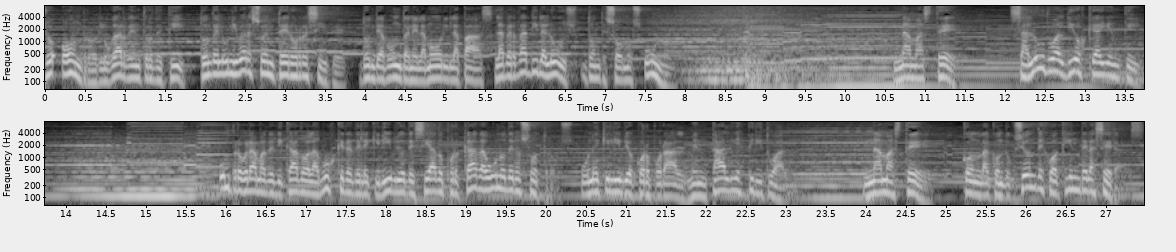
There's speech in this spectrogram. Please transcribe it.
Yo honro el lugar dentro de ti, donde el universo entero reside, donde abundan el amor y la paz, la verdad y la luz, donde somos uno. Namaste. Saludo al Dios que hay en ti. Un programa dedicado a la búsqueda del equilibrio deseado por cada uno de nosotros, un equilibrio corporal, mental y espiritual. Namaste, con la conducción de Joaquín de las Heras.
